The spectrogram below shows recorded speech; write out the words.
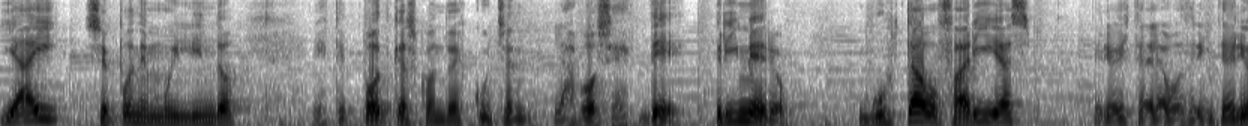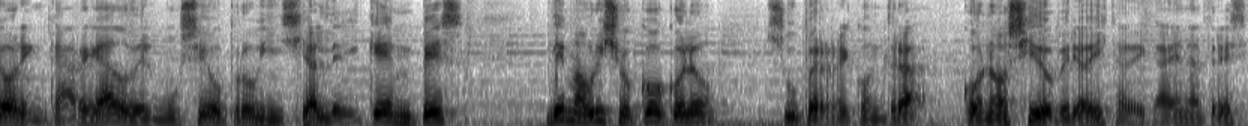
Y ahí se pone muy lindo este podcast cuando escuchen las voces de, primero, Gustavo Farías, periodista de La Voz del Interior, encargado del Museo Provincial del Kempes, de Mauricio Cócolo, súper recontra conocido periodista de Cadena 3,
